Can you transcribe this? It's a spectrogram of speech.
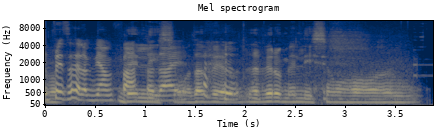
sorpresa l'abbiamo fatta, bellissimo, dai. davvero, davvero bellissimo.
